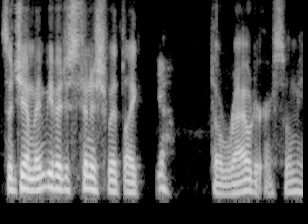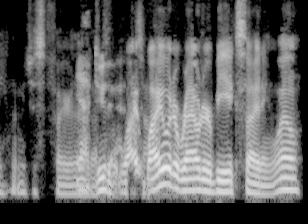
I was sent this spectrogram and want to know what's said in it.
so Jim, maybe if I just finish with like Yeah. the router. So let me let me just fire that. Yeah, up. do that. Why why would a router be exciting? Well,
